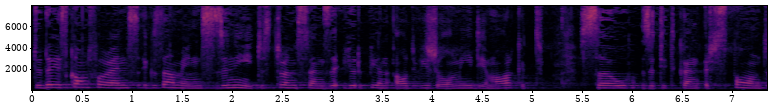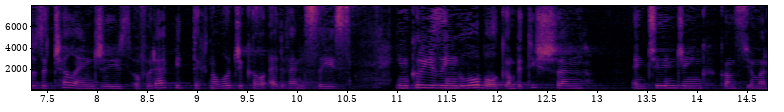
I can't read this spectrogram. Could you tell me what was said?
Today's conference examines the need to strengthen the European audiovisual media market so that it can respond to the challenges of rapid technological advances, increasing global competition, and changing consumer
